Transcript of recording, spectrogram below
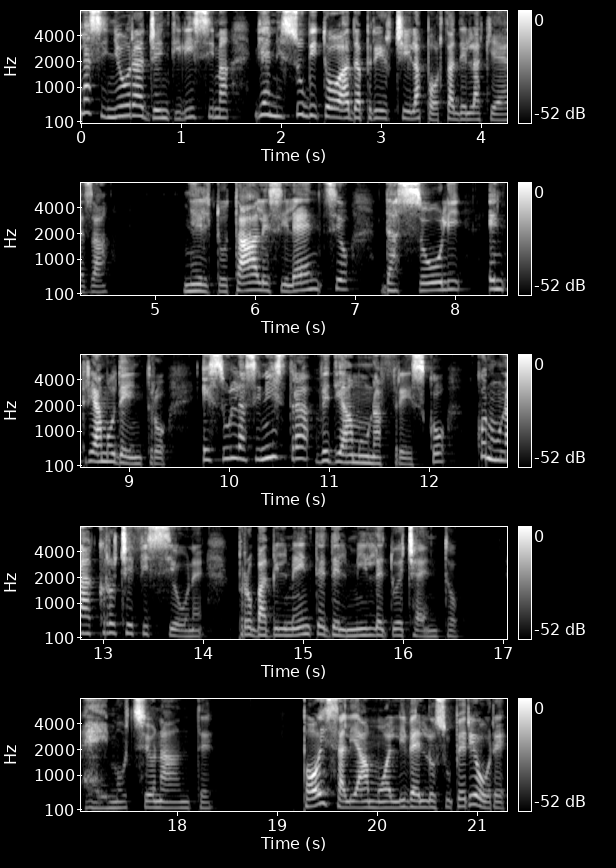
La signora gentilissima viene subito ad aprirci la porta della chiesa. Nel totale silenzio, da soli, entriamo dentro e sulla sinistra vediamo un affresco con una crocefissione, probabilmente del 1200. È emozionante. Poi saliamo al livello superiore,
